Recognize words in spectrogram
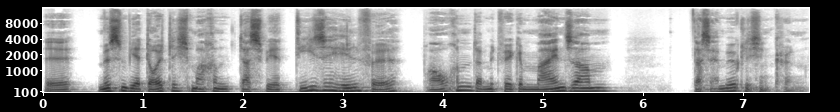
äh, müssen wir deutlich machen, dass wir diese Hilfe brauchen, damit wir gemeinsam das ermöglichen können.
